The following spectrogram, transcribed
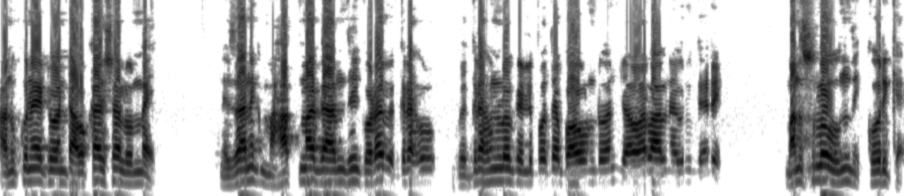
అనుకునేటువంటి అవకాశాలు ఉన్నాయి. నిజానికి మహాత్మా గాంధీ కూడా విగ్రహం విగ్రహంలోకి వెళ్ళిపోతే బాగుండు అని జవహర్లాల్ నెహ్రూ గారి మనసులో ఉంది కోరిక.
